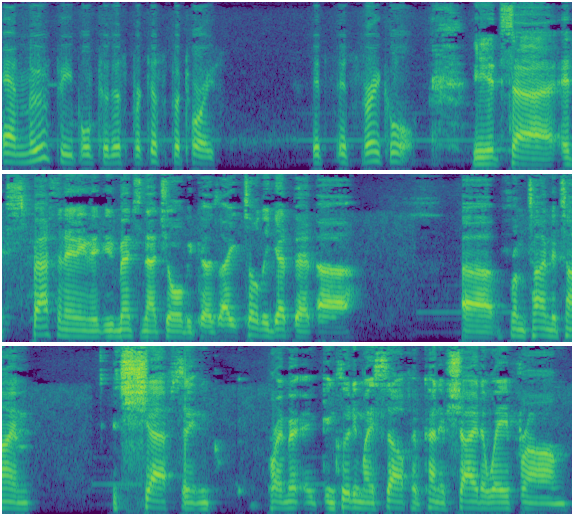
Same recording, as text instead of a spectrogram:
and move people to this participatory. It's it's very cool. It's uh, it's fascinating that you mentioned that, Joel, because I totally get that. Uh, uh, from time to time, chefs, and primar- including myself, have kind of shied away from,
